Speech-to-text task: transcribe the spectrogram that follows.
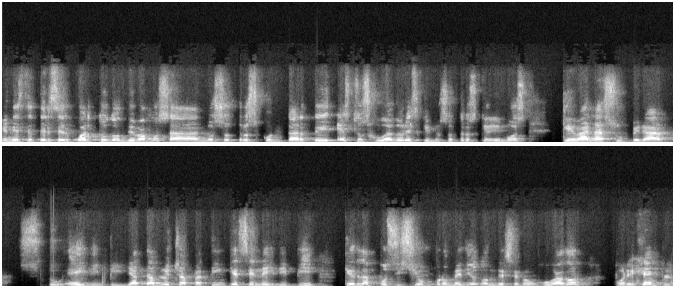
En este tercer cuarto donde vamos a nosotros contarte estos jugadores que nosotros queremos que van a superar su ADP. Ya te habló Chapatín, que es el ADP, que es la posición promedio donde se va un jugador. Por ejemplo,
